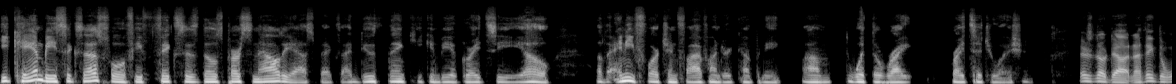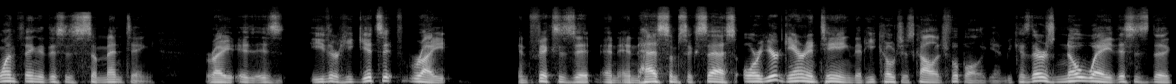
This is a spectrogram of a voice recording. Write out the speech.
he can be successful if he fixes those personality aspects. I do think he can be a great CEO of any Fortune 500 company um, with the right right situation. There's no doubt. And I think the one thing that this is cementing, right, is, is either he gets it right and fixes it and, and has some success, or you're guaranteeing that he coaches college football again because there's no way this is the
